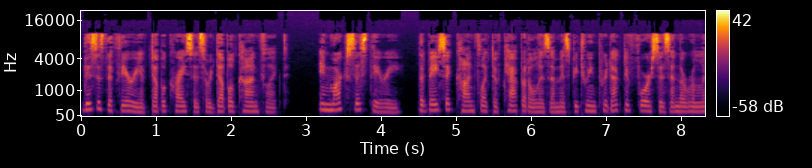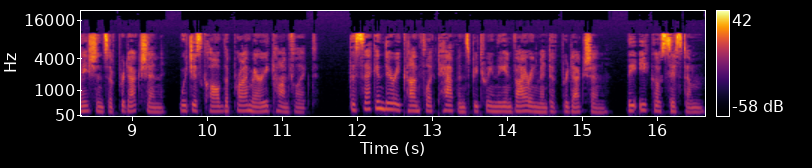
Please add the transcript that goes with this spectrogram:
This is the theory of double crisis or double conflict. In Marxist theory, the basic conflict of capitalism is between productive forces and the relations of production, which is called the primary conflict. The secondary conflict happens between the environment of production, the ecosystem,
